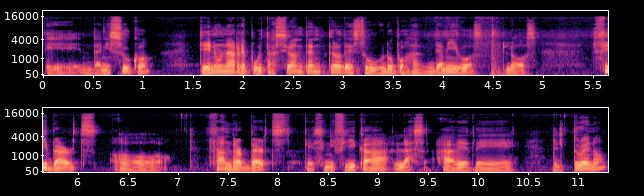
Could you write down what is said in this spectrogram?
eh, Danny Zuko, tiene una reputación dentro de su grupo de amigos, los Seabirds o Thunderbirds, que significa las aves de, del trueno,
